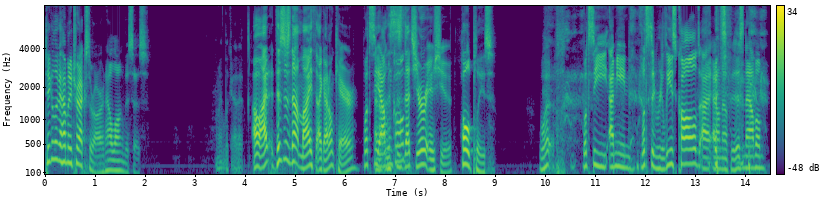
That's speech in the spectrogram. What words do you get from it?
take a look at how many tracks there are and how long this is. Let me look at it. oh, I. This is not my th- like. I don't care. What's I the don't- album this is- called? that's your issue. Hold, please. What? What's the? I mean, what's the release called? I, I don't know if it is an album.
